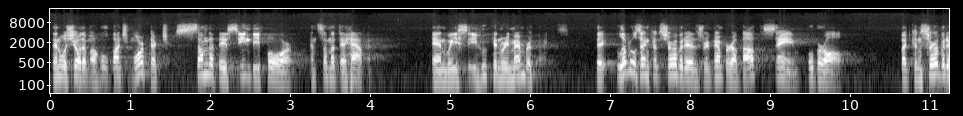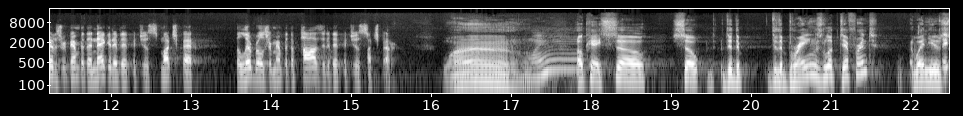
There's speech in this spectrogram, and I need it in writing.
Then we'll show them a whole bunch more pictures, some that they've seen before and some that they haven't. And we see who can remember things. The liberals and conservatives remember about the same overall, but conservatives remember the negative images much better. The liberals remember the positive images much better. Wow. wow. Okay, so so did the did the brains look different when you s-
